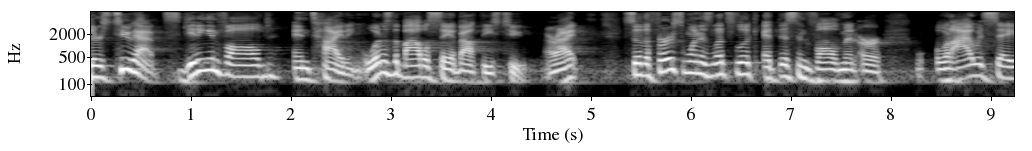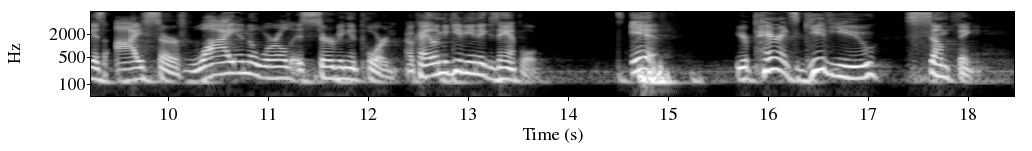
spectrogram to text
there's two habits getting involved and tithing. What does the Bible say about these two? All right. So the first one is let's look at this involvement, or what I would say is I serve. Why in the world is serving important? Okay, let me give you an example. If your parents give you something,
